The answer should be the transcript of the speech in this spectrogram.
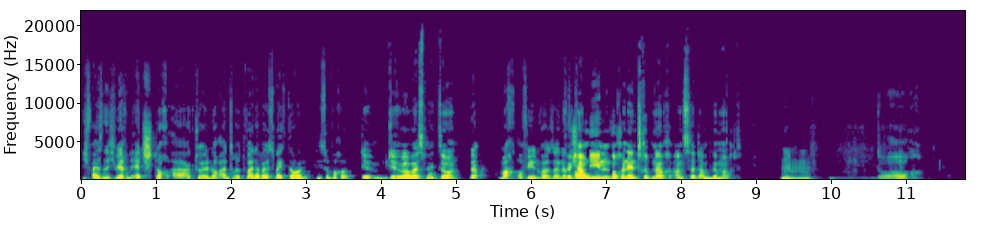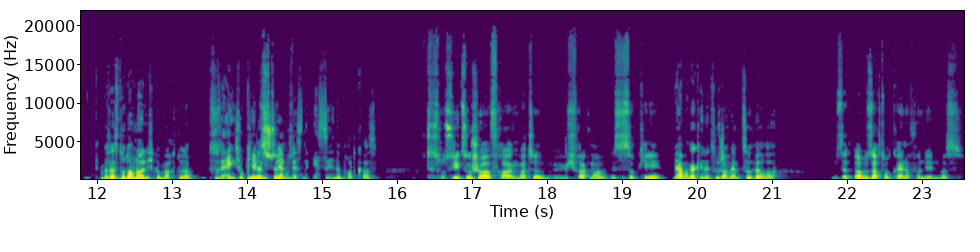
Ich weiß nicht, während Edge doch äh, aktuell noch antritt. War der bei SmackDown diese Woche? Der, der war bei SmackDown. Ja, macht auf jeden Fall seine Vielleicht Frau. haben die einen Wochenendtrip nach Amsterdam gemacht. Mhm. Doch. Was hast du doch neulich gemacht, oder? Ist es eigentlich okay, ja, wenn ich stimmt. währenddessen esse in einem Podcast? Das musst du die Zuschauer fragen. Warte, ich frag mal, ist es okay? Wir haben gar keine Zuschauer, Doch. wir haben Zuhörer. Aber sagt doch keiner von denen was.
